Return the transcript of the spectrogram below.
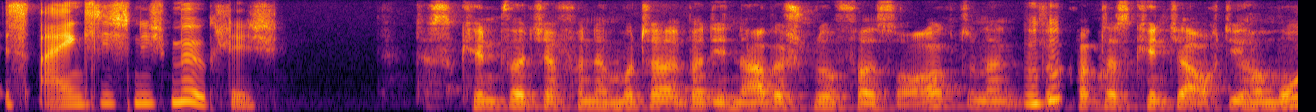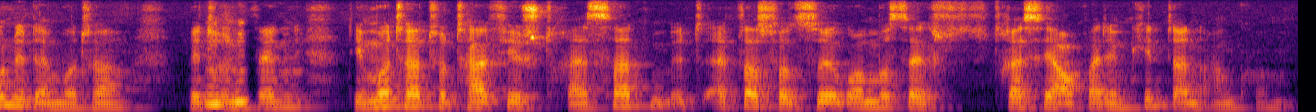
ist eigentlich nicht möglich. Das Kind wird ja von der Mutter über die Nabelschnur versorgt und dann mhm. bekommt das Kind ja auch die Hormone der Mutter mit. Mhm. Und wenn die Mutter total viel Stress hat, mit etwas Verzögerung muss der Stress ja auch bei dem Kind dann ankommen.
